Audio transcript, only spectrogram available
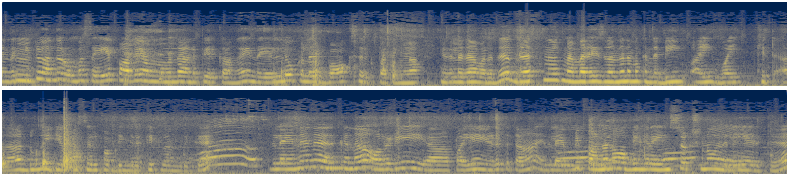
இந்த கிட் வந்து ரொம்ப சேஃபாகவே அவங்க வந்து அனுப்பியிருக்காங்க. இந்த எல்லோ கலர் பாக்ஸ் இருக்குது பார்த்தீங்களா இதில் தான் வருது. பிரஸ்ட் மில்க் மெமரிஸ் வந்து நமக்கு இந்த டிஐஒய் கிட் அதாவது டூ இட் யோர் செல்ஃப் அப்படிங்கிற கிட் வந்திருக்கு. இதில் என்னென்ன இருக்குன்னா ஆல்ரெடி பையன் எடுத்துட்டான். இதில் எப்படி பண்ணணும் அப்படிங்கிற இன்ஸ்ட்ரக்ஷனும் இதுலேயே இருக்குது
